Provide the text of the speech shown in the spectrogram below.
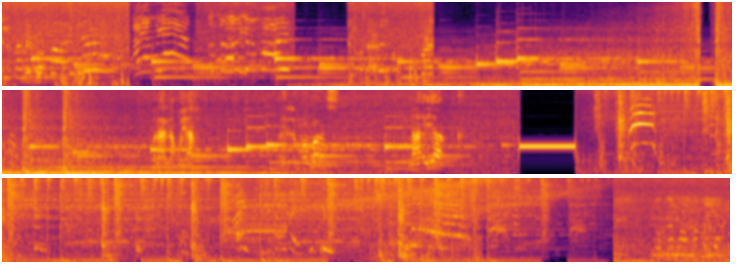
Ganun kami Kaya mo yan! Tutulungan ako! Wala na kuya? Ay lumabas. Naiyak. Baka mamatay ako.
